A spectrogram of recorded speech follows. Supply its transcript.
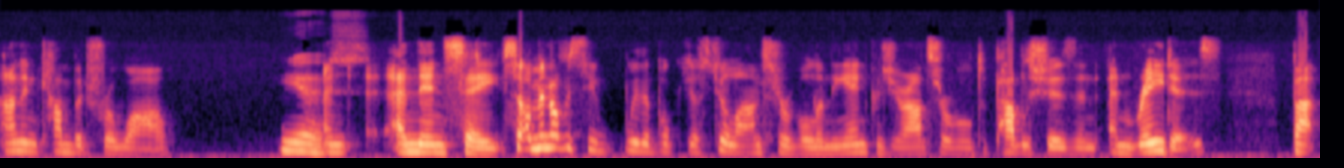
unencumbered for a while Yes. and and then see. So I mean, obviously, with a book, you're still answerable in the end because you're answerable to publishers and, and readers. But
